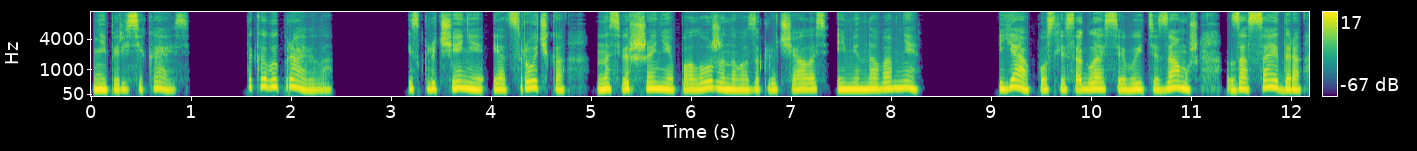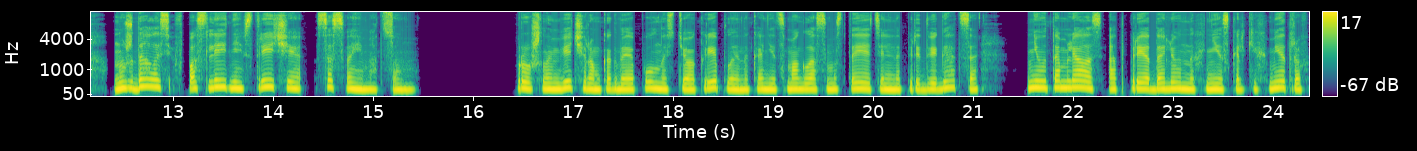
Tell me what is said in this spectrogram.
не пересекаясь. Таковы правила. Исключение и отсрочка на свершение положенного заключалась именно во мне. Я, после согласия выйти замуж за Сайдера, нуждалась в последней встрече со своим отцом. Прошлым вечером, когда я полностью окрепла и, наконец, могла самостоятельно передвигаться, не утомлялась от преодоленных нескольких метров,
